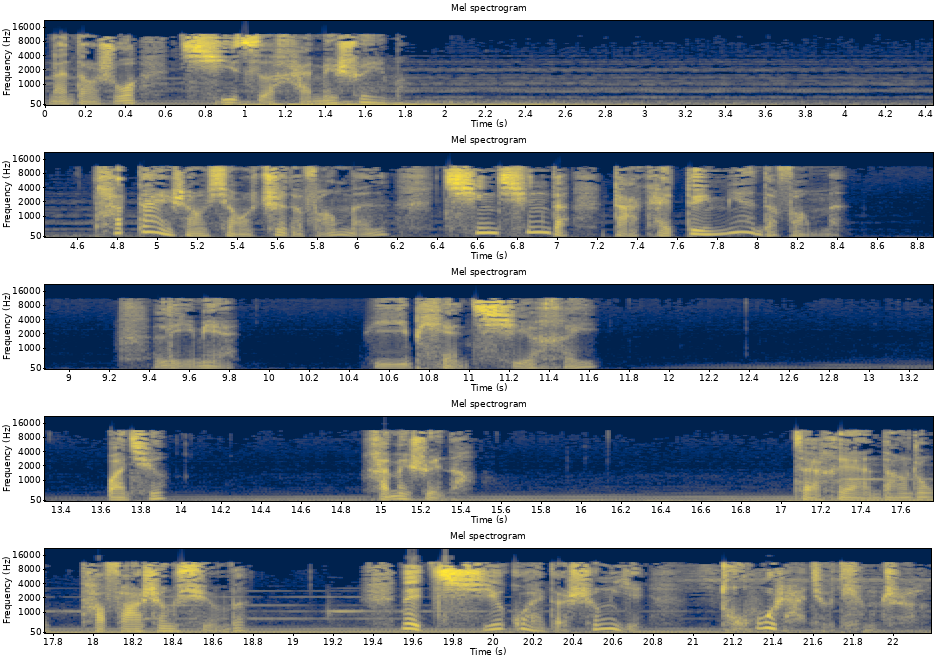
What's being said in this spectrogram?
难道说妻子还没睡吗？他带上小智的房门，轻轻的打开对面的房门，里面一片漆黑。晚清还没睡呢。在黑暗当中，他发声询问，那奇怪的声音突然就停止了。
